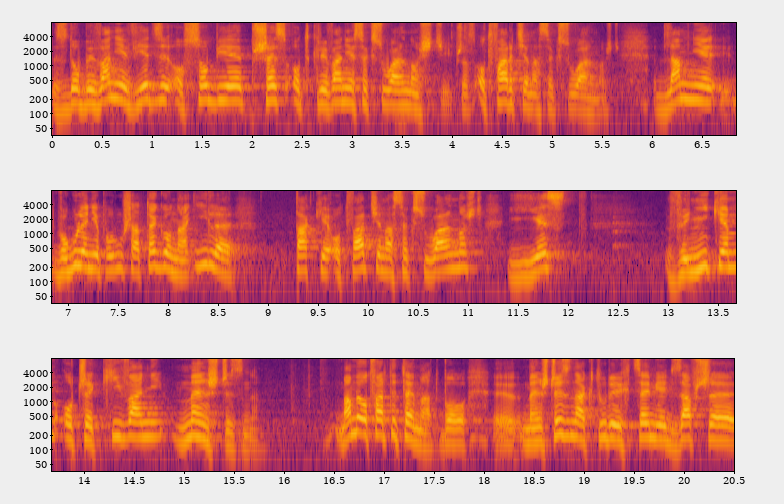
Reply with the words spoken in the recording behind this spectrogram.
zdobywanie wiedzy o sobie przez odkrywanie seksualności, przez otwarcie na seksualność. Dla mnie w ogóle nie porusza tego, na ile takie otwarcie na seksualność jest wynikiem oczekiwań mężczyzn. Mamy otwarty temat, bo e, mężczyzna, który chce mieć zawsze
